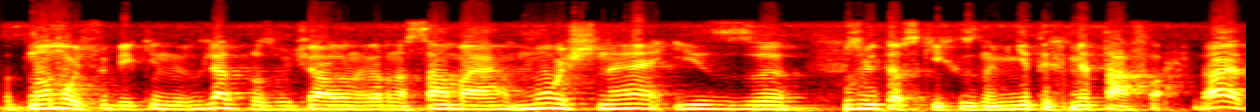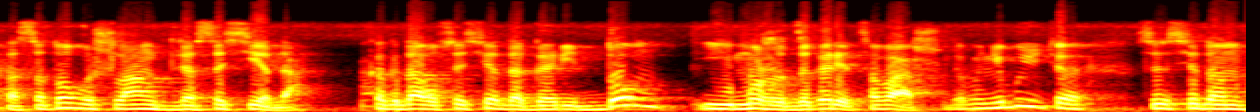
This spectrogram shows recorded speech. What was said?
вот на мой субъективный взгляд, прозвучала, наверное, самая мощная из рузвельтовских знаменитых метафор. Да, это садовый шланг для соседа когда у соседа горит дом и может загореться ваш, вы не будете с соседом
